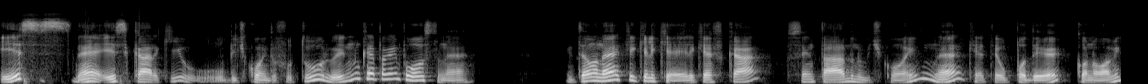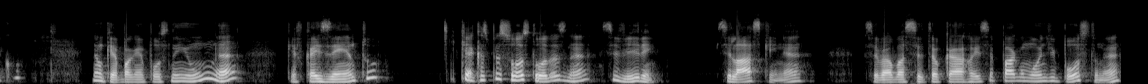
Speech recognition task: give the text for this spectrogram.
esses, né, esse cara aqui, o, o Bitcoin do futuro, ele não quer pagar imposto, né? Então, né, o que, que ele quer? Ele quer ficar sentado no Bitcoin, né? Quer ter o poder econômico, não quer pagar imposto nenhum, né? Quer ficar isento quer que as pessoas todas, né, se virem, se lasquem, né? Você vai abastecer teu carro aí, você paga um monte de imposto, né?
